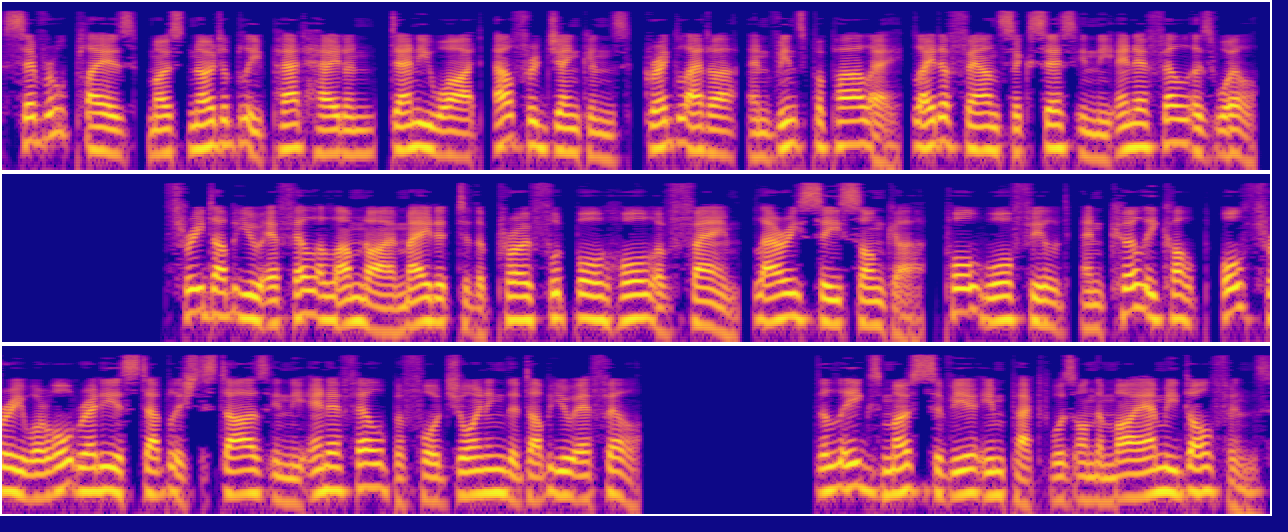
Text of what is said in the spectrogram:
Several players, most notably Pat Haden, Danny White, Alfred Jenkins, Greg Latta, and Vince Papale, later found success in the NFL as well. Three WFL alumni made it to the Pro Football Hall of Fame, Larry C. Csonka, Paul Warfield, and Curley Culp, all three were already established stars in the NFL before joining the WFL. The league's most severe impact was on the Miami Dolphins,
